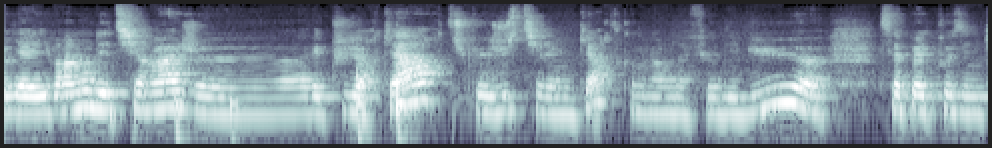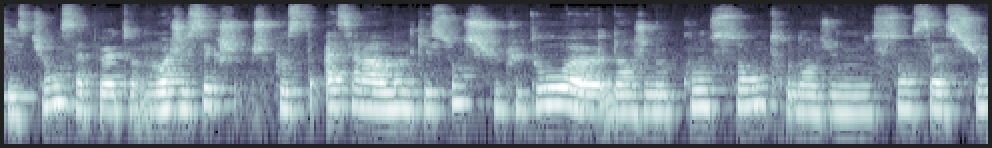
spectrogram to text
Il y a vraiment des tirages euh, avec plusieurs cartes. Tu peux juste tirer une carte, comme là on a fait au début. ça peut être poser une question. Ça peut être. Moi, je sais que je, pose assez rarement de questions. Je suis plutôt dans. Je me concentre dans une sensation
